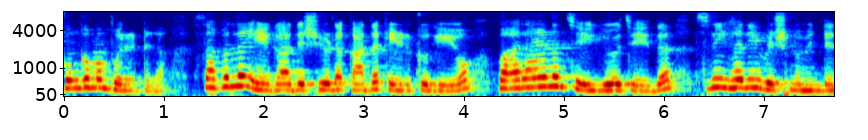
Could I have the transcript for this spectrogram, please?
കുങ്കുമം പുരട്ടുക. സഫല ഏകാദശിയുടെ കഥ കേൾക്കുകയോ പാരായണം ചെയ്യുകയോ ചെയ്ത് ശ്രീഹരി വിഷ്ണുവിന്റെ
